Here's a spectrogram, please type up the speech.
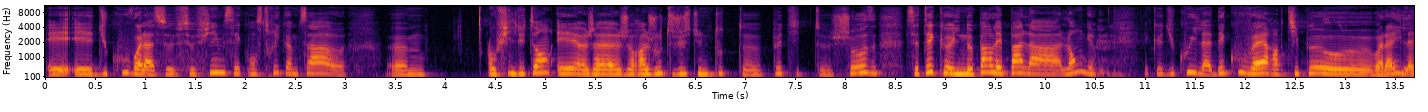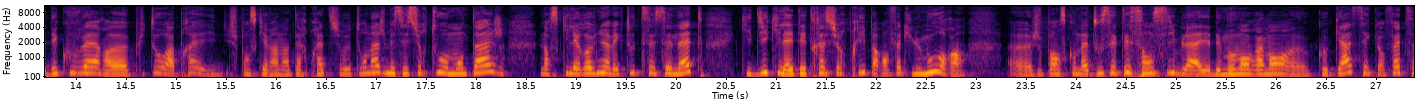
Et, du coup, voilà, ce, film s'est construit comme ça au fil du temps. Et euh, je, rajoute juste une toute euh, petite chose, c'était qu'il ne parlait pas la langue et que du coup il a découvert un petit peu, euh, voilà, il a découvert plutôt après, je pense qu'il y avait un interprète sur le tournage, mais c'est surtout au montage, lorsqu'il est revenu avec toutes ces scénettes, qui dit qu'il a été très surpris par en fait l'humour. je pense qu'on a tous été sensibles, à, des moments vraiment cocasses et qu'en fait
